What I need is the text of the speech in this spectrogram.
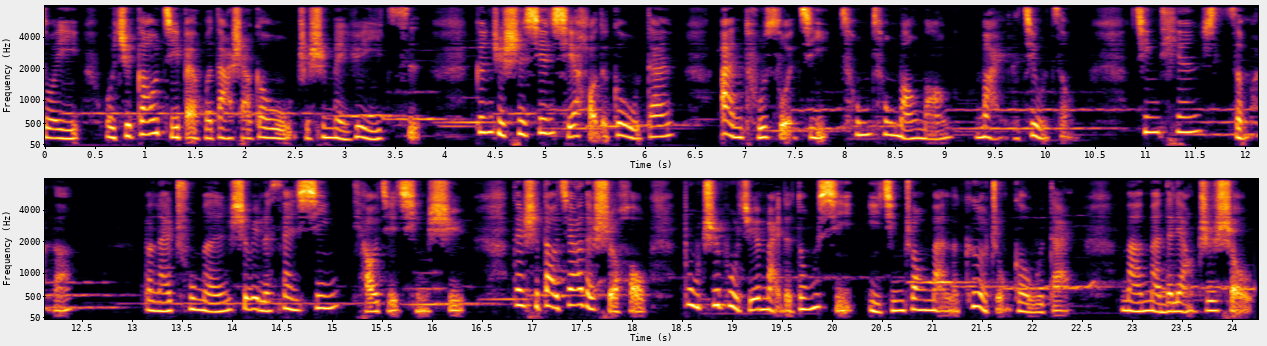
所以我去高级百货大厦购物只是每月一次，根据事先写好的购物单，按图索骥，匆匆忙忙买了就走。今天怎么了？本来出门是为了散心、调节情绪，但是到家的时候，不知不觉买的东西已经装满了各种购物袋，满满的两只手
